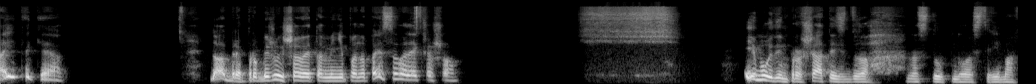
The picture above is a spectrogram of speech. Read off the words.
Та й таке. Добре, пробіжу, що ви там мені понаписували, якщо що. І будемо прощатись до наступного стріма.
